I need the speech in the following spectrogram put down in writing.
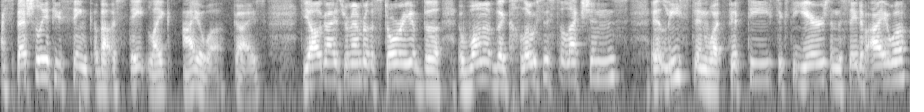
especially if you think about a state like Iowa, guys. Do y'all guys remember the story of the one of the closest elections, at least in what, 50, 60 years in the state of Iowa?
